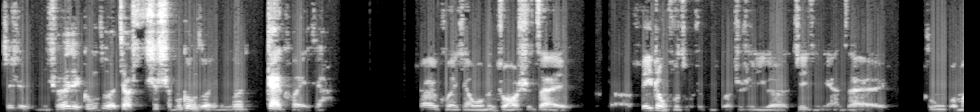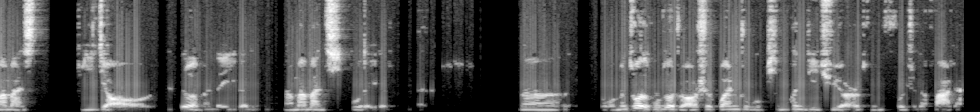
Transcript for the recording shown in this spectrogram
就是你说的这工作叫是什么工作？你能不能概括一下？概括一下，我们主要是在呃非政府组织工作，这是一个这几年在中国慢慢比较热门的一个，然后慢慢起步的一个。嗯，我们做的工作主要是关注贫困地区儿童福祉的发展。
